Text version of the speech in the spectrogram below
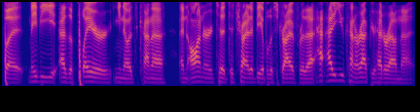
but maybe as a player, you know, it's kind of an honor to to try to be able to strive for that. How, how do you kind of wrap your head around that?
